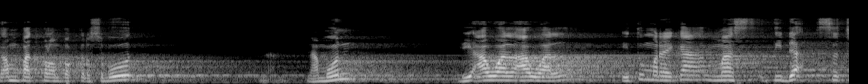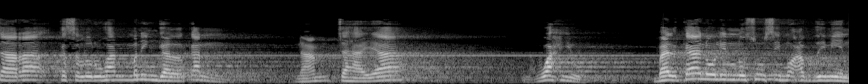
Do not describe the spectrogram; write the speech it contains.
keempat kelompok tersebut. namun di awal-awal itu mereka mas tidak secara keseluruhan meninggalkan nah, cahaya wahyu. Balkanu lin nususi mu'azzimin.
